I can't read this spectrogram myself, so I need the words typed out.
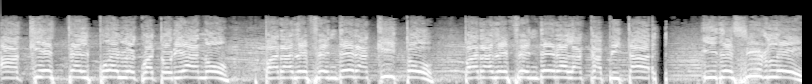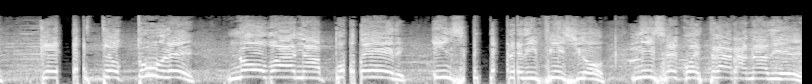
Aquí está el pueblo ecuatoriano para defender a Quito, para defender a la capital y decirle que este octubre no van a poder incendiar edificios ni secuestrar a nadie.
